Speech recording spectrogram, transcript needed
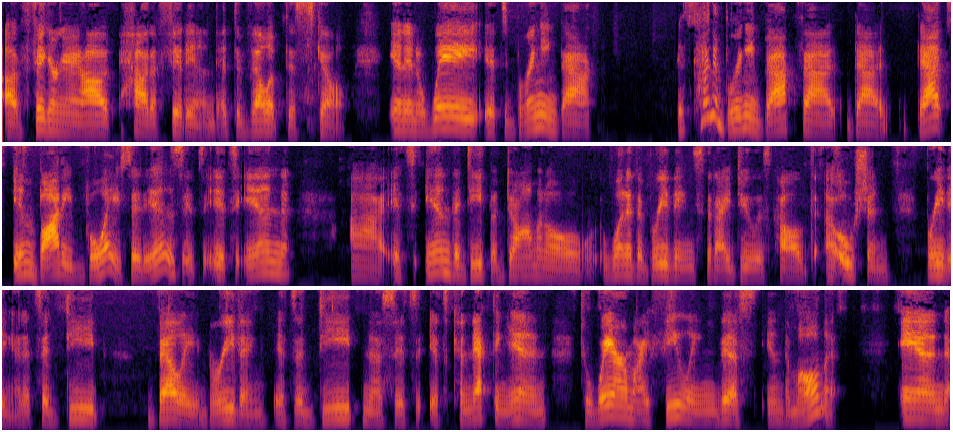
of figuring out how to fit in, that developed this skill. And in a way, it's bringing back it's kind of bringing back that that that embodied voice. It is. It's it's in uh, it's in the deep abdominal. One of the breathings that i do is called uh, ocean breathing and it's a deep belly breathing. It's a deepness. It's it's connecting in to where am i feeling this in the moment. And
